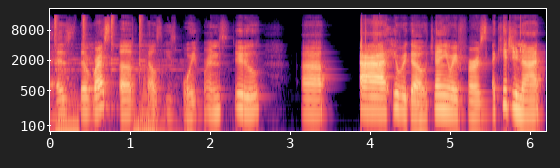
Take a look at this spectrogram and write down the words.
as the rest of Kelsey's boyfriends do. Uh, uh, here we go. January 1st. I kid you not.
